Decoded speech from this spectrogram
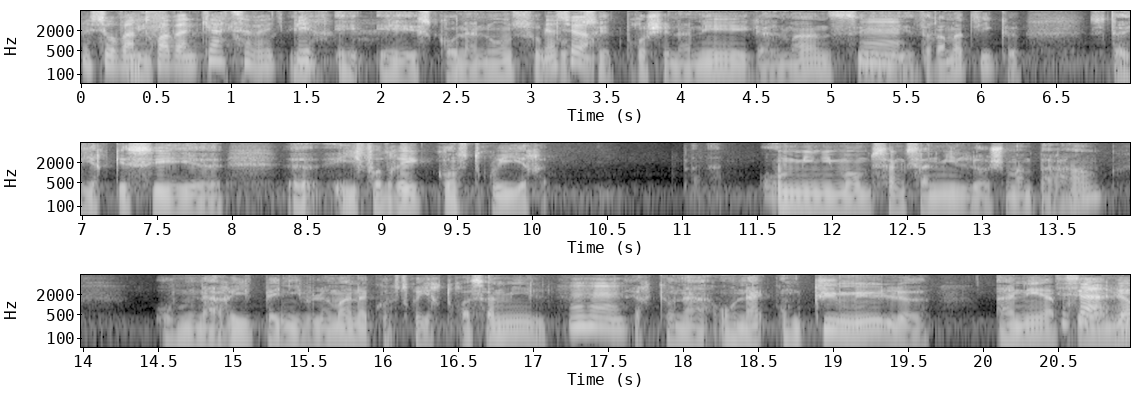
Et sur 23-24, ça va être pire. Et, ce qu'on annonce pour cette prochaine année également, c'est mhm. dramatique. C'est-à-dire que c'est, euh, euh, il faudrait construire au minimum 500 000 logements par an on arrive péniblement à construire 300 000. Mhm. C'est-à-dire qu'on a, on a, on cumule année après année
